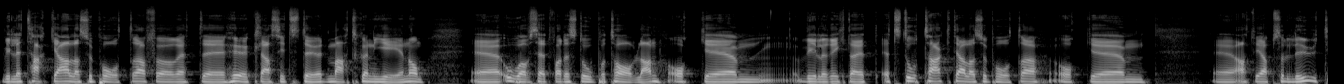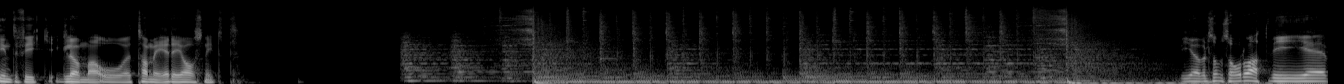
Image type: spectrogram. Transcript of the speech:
ville tacka alla supportrar för ett eh, högklassigt stöd matchen igenom. oavsett vad det stod på tavlan. Och ville rikta ett stort tack till alla supportrar. Och att vi absolut inte fick glömma att ta med det i avsnittet. Vi gör väl som så då att vi, eh,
